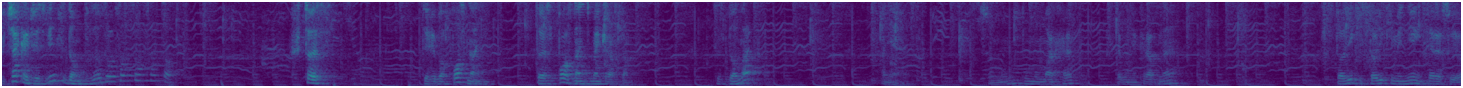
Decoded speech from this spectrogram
I czekaj, czy jest więcej domków? Co, co, co, co, co to? To jest... Ty chyba Poznań. To jest Poznań z Minecrafta. To jest domek? A nie. Tu mam marchew. Tego nie kradnę. Stoliki, stoliki mnie nie interesują.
